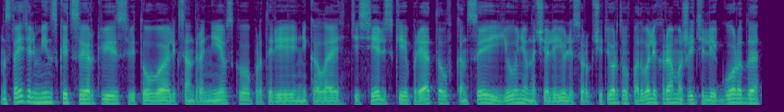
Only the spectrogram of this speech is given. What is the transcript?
Настоятель Минской церкви святого Александра Невского, протерей Николай Тесельский, прятал в конце июня, в начале июля 44-го в подвале храма жителей города,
